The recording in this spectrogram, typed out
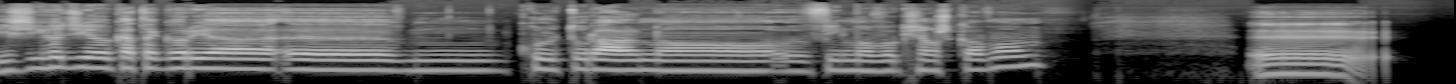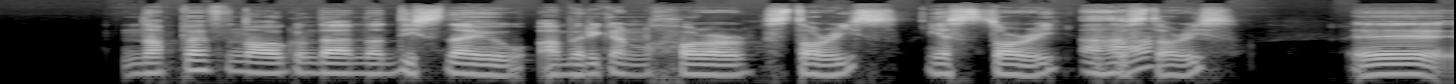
Jeśli chodzi o kategorię kulturalno-filmowo-książkową. Y, na pewno oglądałem na Disneyu American Horror Stories. Nie Story, Aha. tylko Stories. Y,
